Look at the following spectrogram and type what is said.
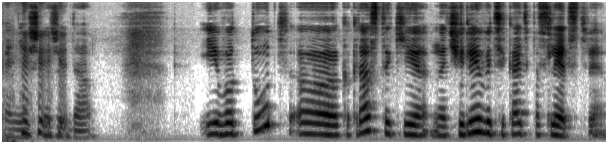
Конечно же, да. И вот тут э, как раз-таки начали вытекать последствия.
